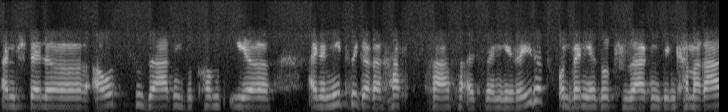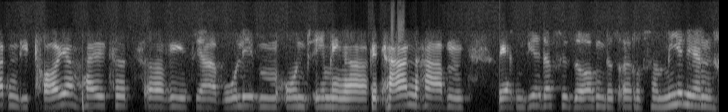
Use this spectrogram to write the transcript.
anstelle auszusagen, bekommt ihr eine niedrigere Haftstrafe, als wenn ihr redet. Und wenn ihr sozusagen den Kameraden die Treue haltet, äh, wie es ja Wohleben und Eminger getan haben, werden wir dafür sorgen, dass eure Familien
